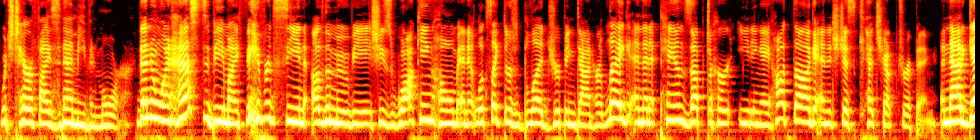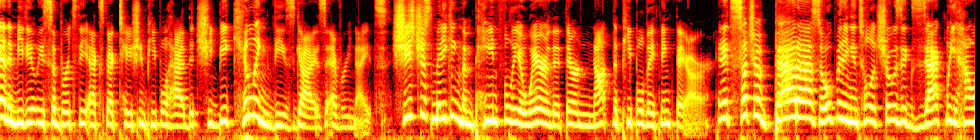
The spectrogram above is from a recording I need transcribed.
which terrifies them even more. Then what has to be my favorite scene of the movie, she's walking home and it looks like there's blood dripping down her leg, and then it pans up to her eating a hot dog and it's just ketchup dripping. And that again immediately subverts the expectation people had that she'd be killing these guys every night. She's just making them painfully aware that they're not the people they think they are. And it's such a badass opening until it shows exactly how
